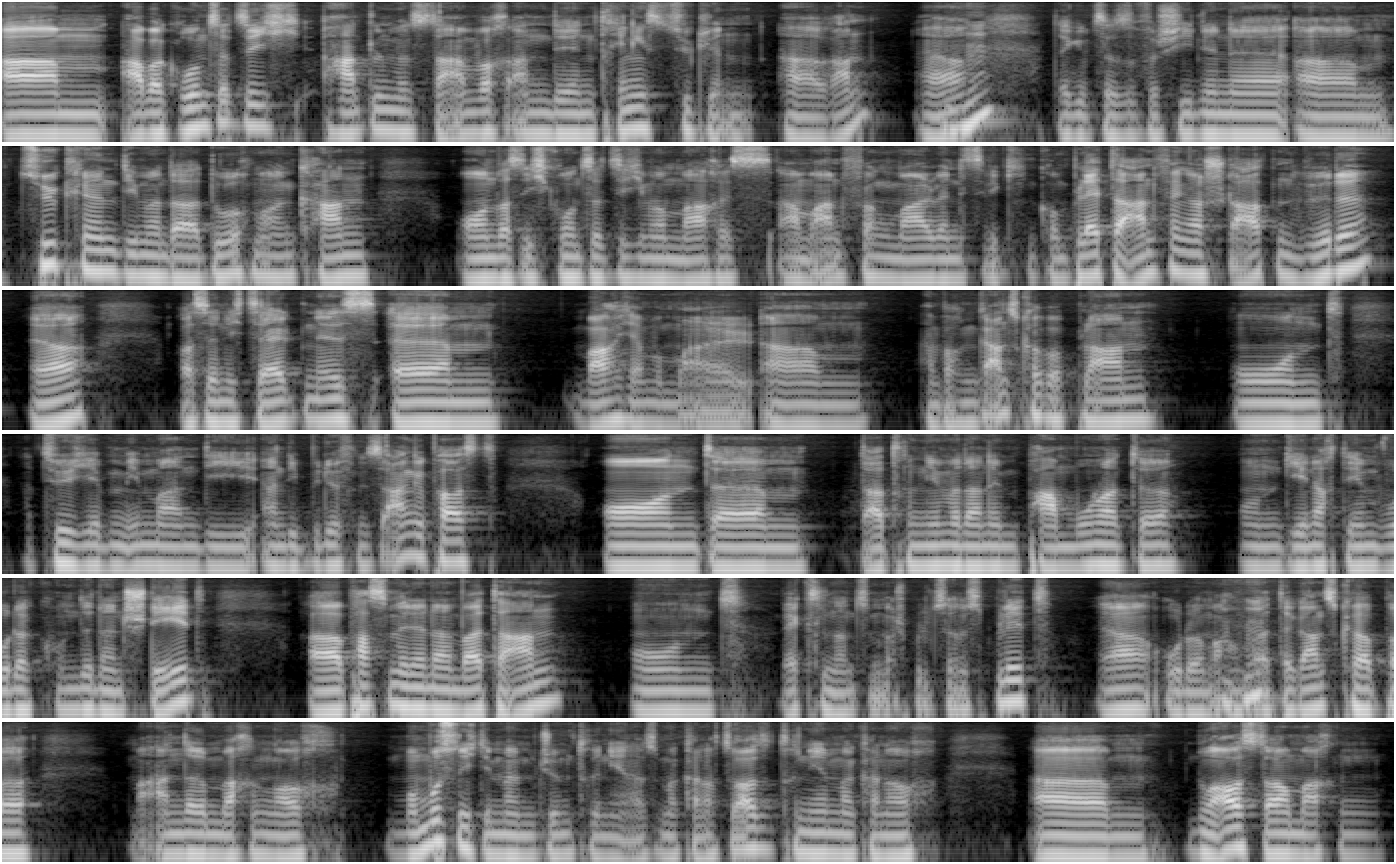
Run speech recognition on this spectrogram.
Ähm, aber grundsätzlich handeln wir uns da einfach an den Trainingszyklen heran. Äh, ja? Mhm. Da gibt es also verschiedene ähm, Zyklen, die man da durchmachen kann. Und was ich grundsätzlich immer mache, ist am Anfang mal, wenn jetzt wirklich ein kompletter Anfänger starten würde, ja, was ja nicht selten ist, ähm, mache ich einfach mal ähm, einfach einen Ganzkörperplan und natürlich eben immer an die, an die Bedürfnisse angepasst. Und ähm, da trainieren wir dann ein paar Monate und je nachdem, wo der Kunde dann steht, äh, passen wir den dann weiter an und wechseln dann zum Beispiel zu einem Split, ja, oder machen mhm. weiter Ganzkörper. Andere machen auch, man muss nicht immer im Gym trainieren, also man kann auch zu Hause trainieren, man kann auch ähm, nur Ausdauer machen,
